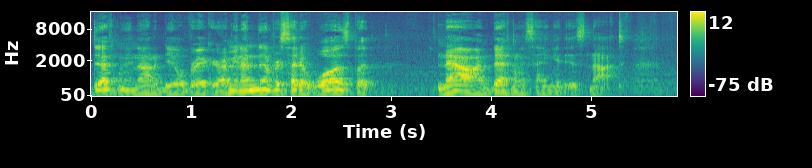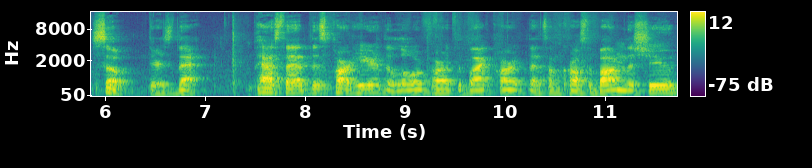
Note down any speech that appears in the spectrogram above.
definitely not a deal breaker. I mean, I never said it was, but now I'm definitely saying it is not. So there's that. Past that, this part here, the lower part, the black part that's across the bottom of the shoe,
